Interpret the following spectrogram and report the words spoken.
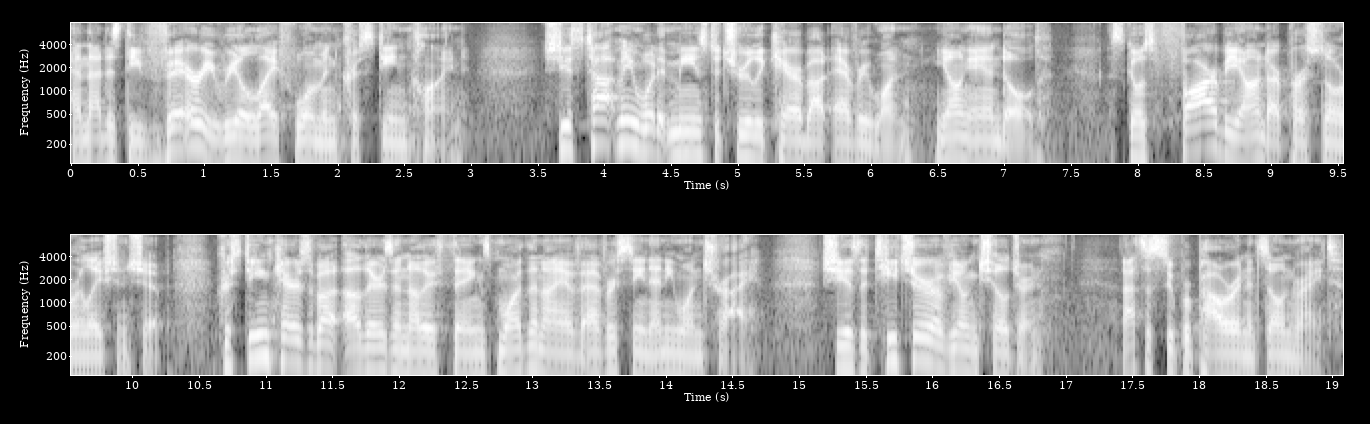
and that is the very real life woman Christine Klein. She has taught me what it means to truly care about everyone, young and old. This goes far beyond our personal relationship. Christine cares about others and other things more than I have ever seen anyone try. She is a teacher of young children. That's a superpower in its own right.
